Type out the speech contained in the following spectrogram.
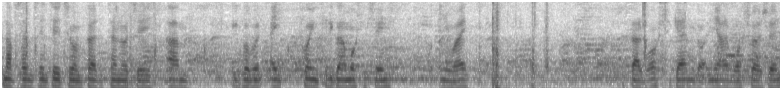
Another Samsung digital and feather technology, um, equivalent 8 point kilogram washing machine. Anyway, it's wash again, we've got the yellow wash version.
